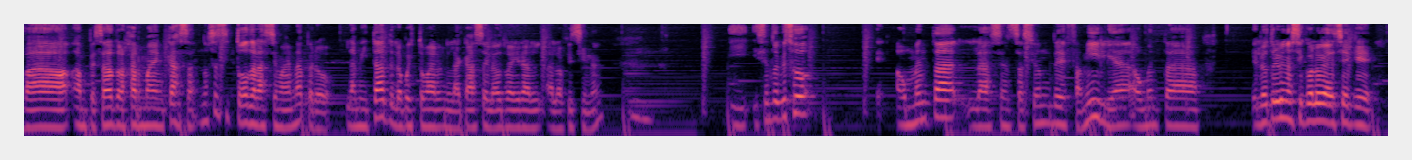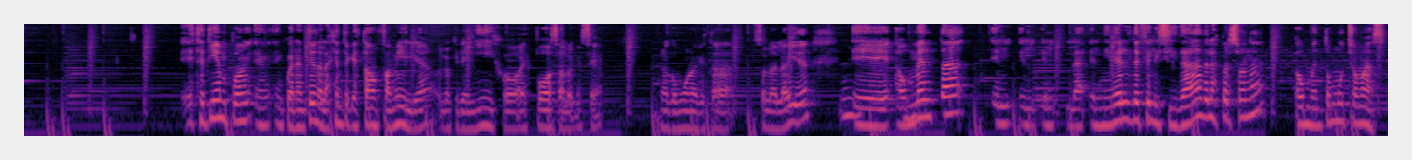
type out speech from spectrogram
va a empezar a trabajar más en casa. No sé si toda la semana, pero la mitad te la puedes tomar en la casa y la otra ir al- a la oficina. Y, y siento que eso eh, aumenta la sensación de familia, aumenta... El otro día una psicóloga decía que este tiempo en, en cuarentena, la gente que estaba en familia, los que tienen hijos, esposa, lo que sea, no como uno que está solo en la vida, eh, aumenta el, el- el- la- el nivel de felicidad de las personas, aumentó mucho más,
